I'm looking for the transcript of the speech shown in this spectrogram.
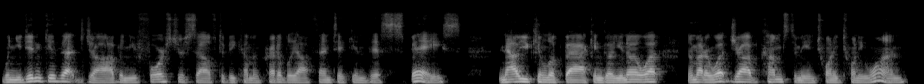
when you didn't give that job and you forced yourself to become incredibly authentic in this space now you can look back and go you know what? No matter what job comes to me in 2021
